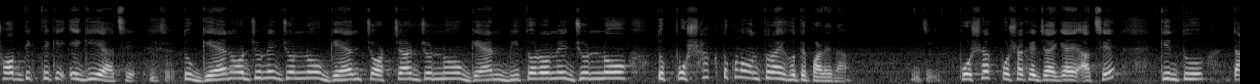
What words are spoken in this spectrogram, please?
সব দিক থেকে এগিয়ে আছে। তো জ্ঞান অর্জনের জন্য জ্ঞান চর্চার জন্য জ্ঞান বিতরণের জন্য তো পোশাক তো কোনো অন্তরায় হতে পারে না। জি। পোশাক পোশাকের জায়গায় আছে। কিন্তু তা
